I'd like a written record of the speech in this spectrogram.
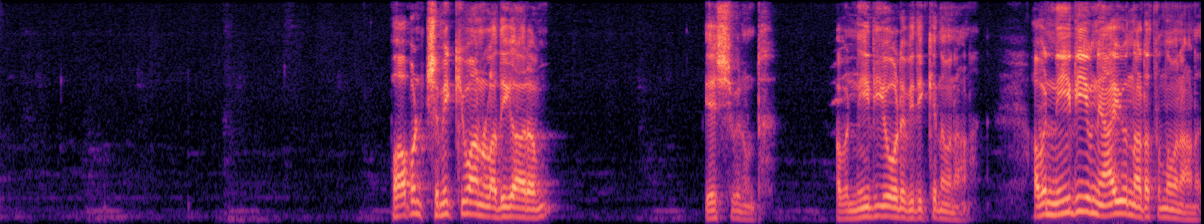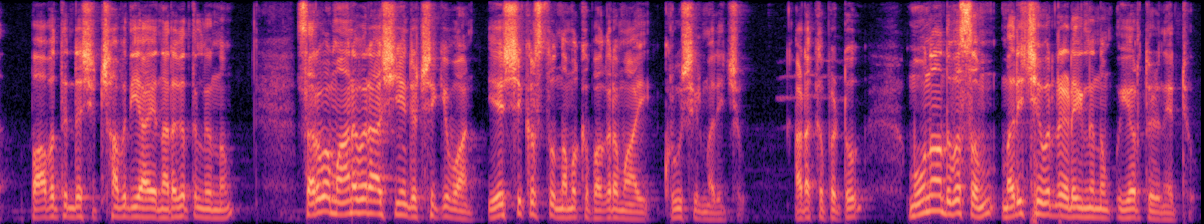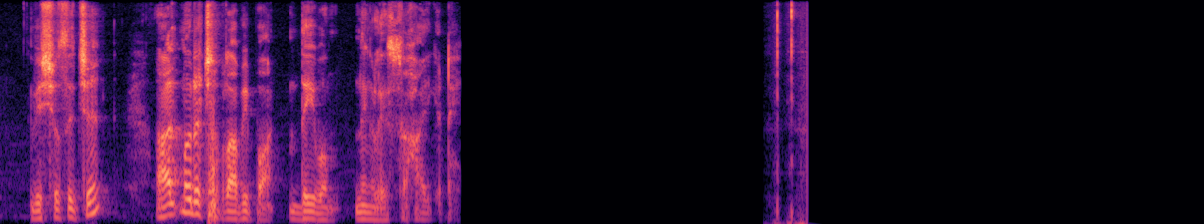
പാപം ക്ഷമിക്കുവാനുള്ള അധികാരം യേശുവിനുണ്ട്. അവൻ നീതിയോടെ വിധിക്കുന്നവനാണ്. അവൻ നീതിയും ന്യായവും നടത്തുന്നവനാണ്. പാപത്തിന്റെ ശിക്ഷാവിധിയായ നരകത്തിൽ നിന്നും സർവമാനവരാശിയെ രക്ഷിക്കുവാൻ യേശുക്രിസ്തു നമുക്ക് പകരമായി ക്രൂശിൽ മരിച്ചു. അടക്കപ്പെട്ടു. മൂന്നാം ദിവസം മരിച്ചവരുടെ ഇടയിൽ നിന്നും ഉയർത്തെഴുന്നേറ്റു. വിശ്വസിച്ച് ആത്മരക്ഷ പ്രാപിപ്പാൻ ദൈവം നിങ്ങളെ സഹായിക്കട്ടെ.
